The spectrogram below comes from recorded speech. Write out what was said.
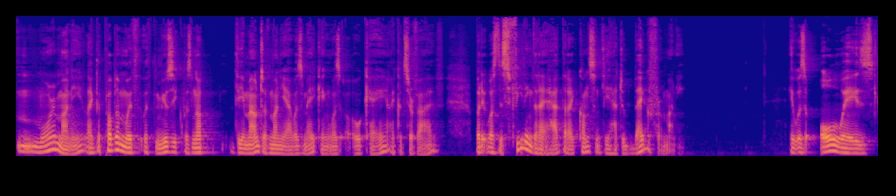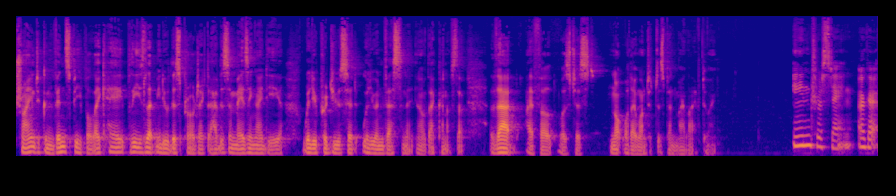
more money. Like the problem with with music was not the amount of money I was making was okay, I could survive, but it was this feeling that I had that I constantly had to beg for money. It was always trying to convince people, like, hey, please let me do this project. I have this amazing idea. Will you produce it? Will you invest in it? You know, that kind of stuff. That I felt was just not what I wanted to spend my life doing. Interesting. Okay.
